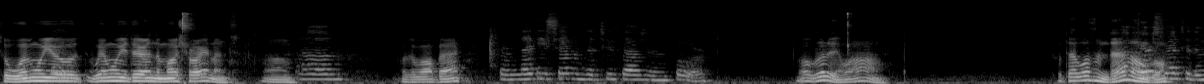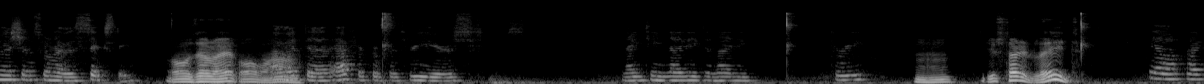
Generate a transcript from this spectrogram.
So when were you when were you there in the Marshall Islands? Um, Um, was it a while back? from 97 to 2004. Oh, really? Wow. So that wasn't that I long first ago. went to the missions when I was 60. Oh, is that right? Oh, wow. I went to Africa for three years, 1990 to 93. Mm-hmm. You started late. Yeah, I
